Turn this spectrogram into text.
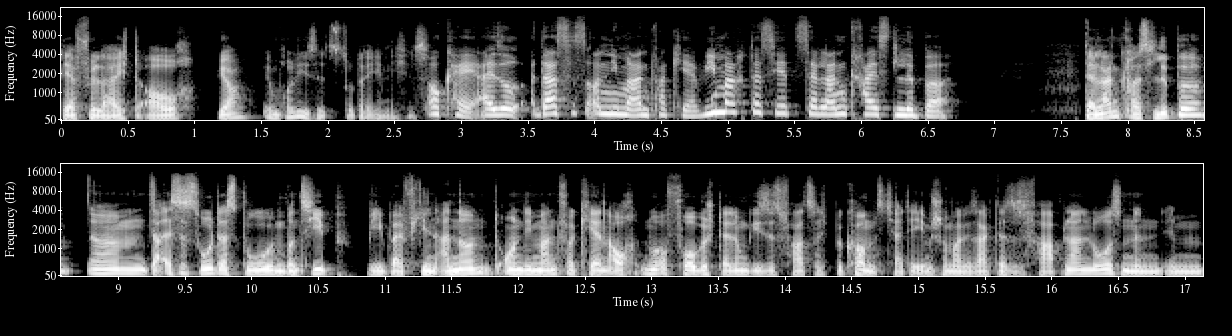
der vielleicht auch ja, im Rolli sitzt oder ähnliches. Okay, also das ist On-Demand-Verkehr. Wie macht das jetzt der Landkreis Lippe? Der Landkreis Lippe, ähm, da ist es so, dass du im Prinzip wie bei vielen anderen On-Demand-Verkehren auch nur auf Vorbestellung dieses Fahrzeug bekommst. Ich hatte eben schon mal gesagt, das ist fahrplanlos und in, im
